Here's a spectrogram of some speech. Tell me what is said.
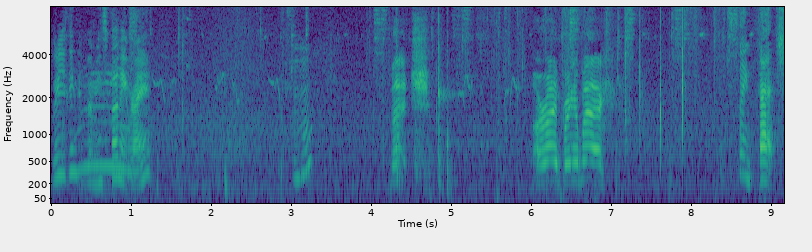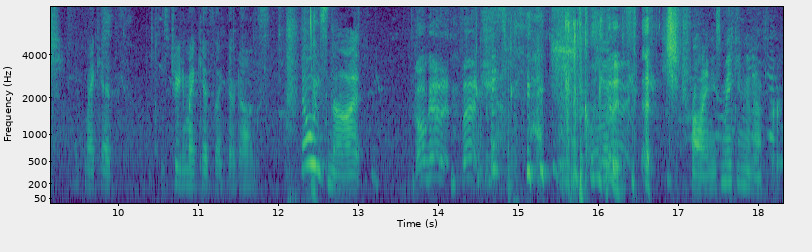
What do you think of him? He's funny, right? Mm-hmm. Fetch. All right, bring it back. He's playing fetch with my kids. He's treating my kids like they're dogs. No, he's not. Go get it, fetch. Go get it. fetch. He's trying. He's making an effort.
